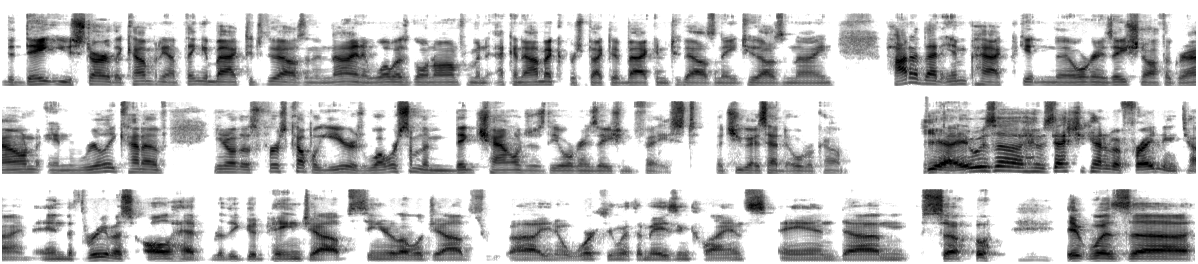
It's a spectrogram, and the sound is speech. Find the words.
the date you started the company, I'm thinking back to 2009 and what was going on from an economic perspective back in 2008, 2009. How did that impact getting the organization off the ground? And really, kind of, you know, those first couple years, what were some of the big challenges the organization faced that you guys had to overcome? Yeah, it was uh it was actually kind of a frightening time, and the three of us all had really good paying jobs, senior level jobs, uh, you know, working with amazing clients, and um, so it was uh,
